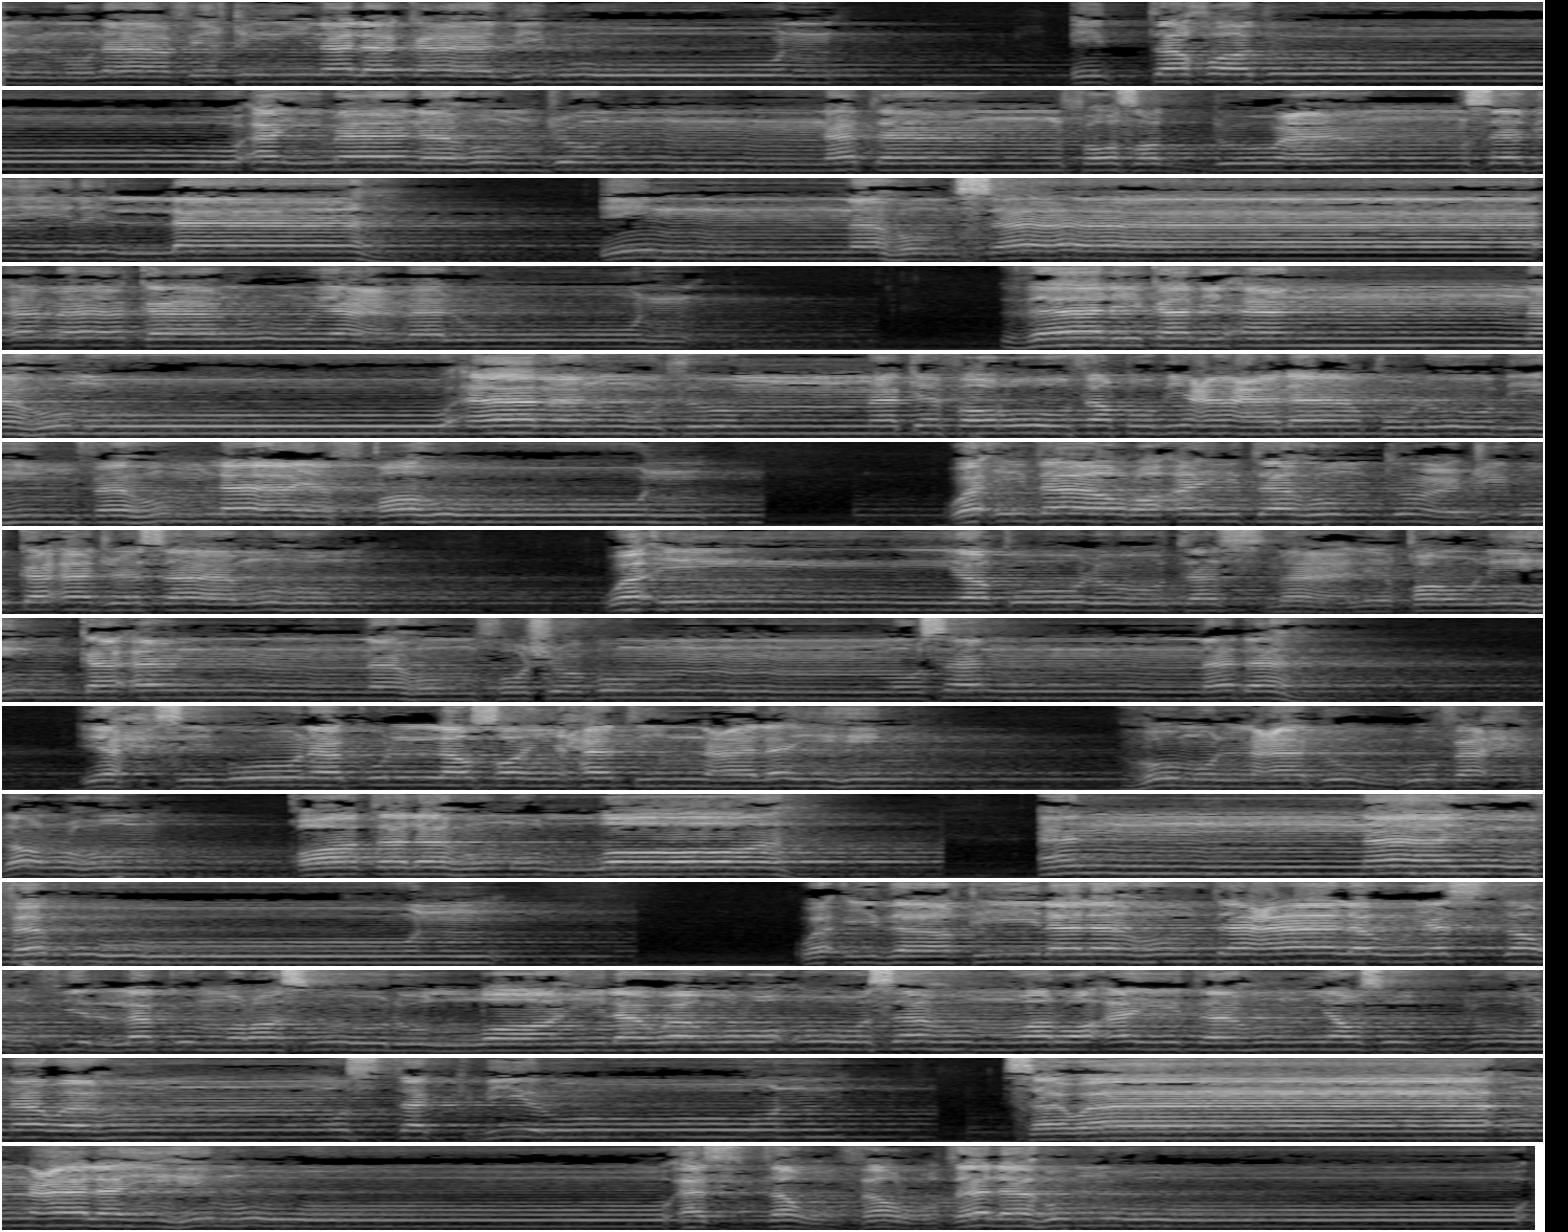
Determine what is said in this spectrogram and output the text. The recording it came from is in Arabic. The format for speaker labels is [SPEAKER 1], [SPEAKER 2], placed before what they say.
[SPEAKER 1] المنافقين لكاذبون اتخذوا أيمانهم جنة فصدوا عن سبيل الله إنهم سائرون ذلك بأنهم آمنوا ثم كفروا فطبع على قلوبهم فهم لا يفقهون وإذا رأيتهم تعجبك أجسامهم وإن يقولوا تسمع لقولهم كأن بينهم خشب مسندة يحسبون كل صيحة عليهم هم العدو فاحذرهم قاتلهم الله أنا يوفكون وإذا قيل لهم تعالوا يستغفر لكم رسول الله لووا رؤوسهم ورأيتهم يصدون وهم مستكبرون سواء عليهم أستغفرت لهم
